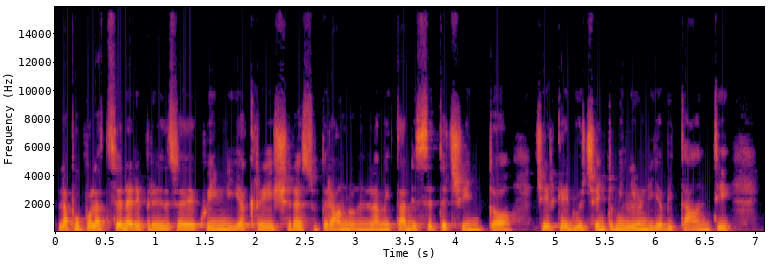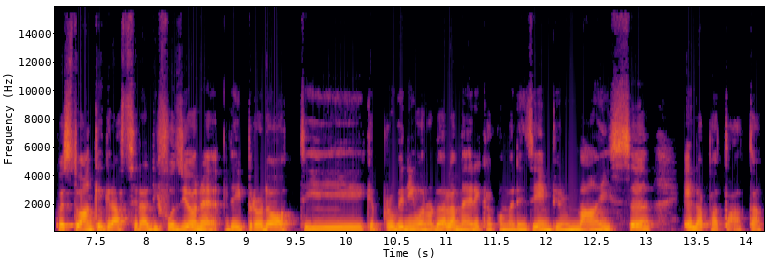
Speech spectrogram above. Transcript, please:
La popolazione riprese quindi a crescere, superando nella metà del Settecento circa i 200 milioni di abitanti. Questo anche grazie alla diffusione dei prodotti che provenivano dall'America, come ad esempio il mais e la patata.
